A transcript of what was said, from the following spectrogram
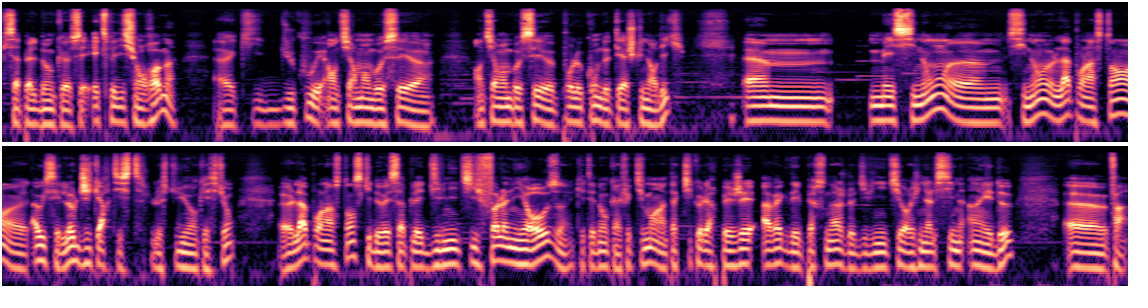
qui s'appelle donc c'est Expédition Rome, qui du coup est entièrement bossé, entièrement bossé pour le compte de THQ Nordic. Mais sinon, euh, sinon là pour l'instant, euh, ah oui c'est Logic Artist, le studio en question. Euh, là pour l'instant, ce qui devait s'appeler Divinity Fallen Heroes, qui était donc effectivement un tactical RPG avec des personnages de Divinity Original Sin 1 et 2, enfin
